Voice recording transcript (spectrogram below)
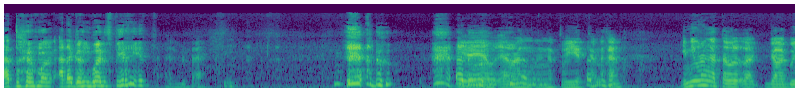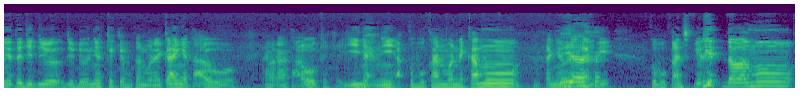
atau memang ada gangguan spirit. aduh. Aduh. iya iya ya, orang nge-tweet karena kan ini orang nggak tahu lag- lagunya tuh judul judulnya keke bukan boneka nggak tahu yang orang tahu KKI nyanyi aku bukan bonekamu makanya Iya. orang ganti aku bukan spirit dollmu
